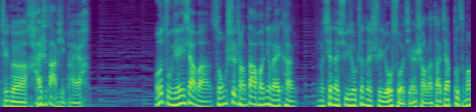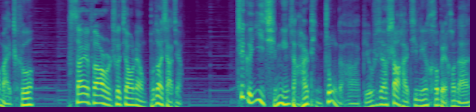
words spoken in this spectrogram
这个还是大品牌啊。我们总结一下吧，从市场大环境来看，那现在需求真的是有所减少了，大家不怎么买车。三月份二手车交易量不断下降，这个疫情影响还是挺重的啊。比如说像上海、吉林、河北、河南，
